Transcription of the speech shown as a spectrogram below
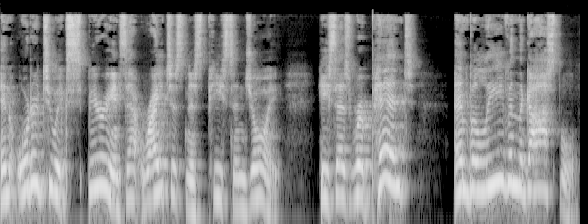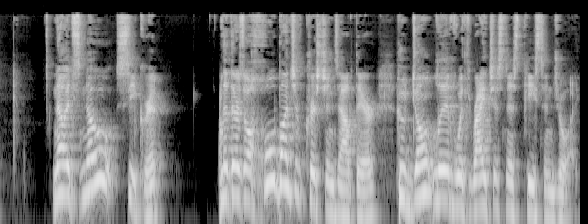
in order to experience that righteousness, peace, and joy. He says, Repent and believe in the gospel. Now, it's no secret that there's a whole bunch of Christians out there who don't live with righteousness, peace, and joy.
